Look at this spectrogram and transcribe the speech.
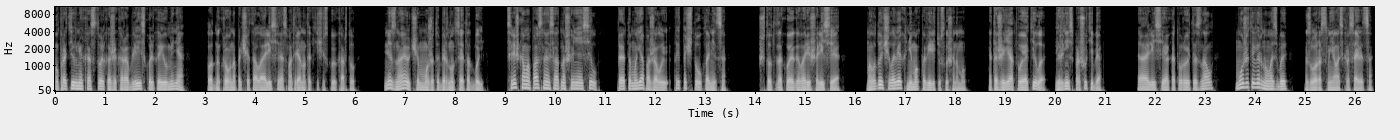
У противника столько же кораблей, сколько и у меня, — хладнокровно подсчитала Алисия, смотря на тактическую карту. «Не знаю, чем может обернуться этот бой. Слишком опасное соотношение сил, поэтому я, пожалуй, предпочту уклониться». «Что ты такое говоришь, Алисия?» Молодой человек не мог поверить услышанному. «Это же я, твой Атила. Вернись, прошу тебя». «Та Алисия, которую ты знал, может, и вернулась бы», — зло рассмеялась красавица.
